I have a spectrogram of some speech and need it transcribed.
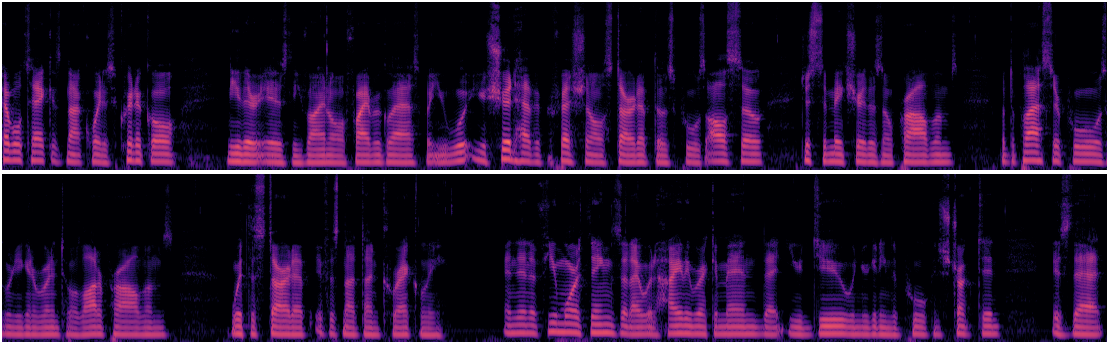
PebbleTec is not quite as critical. Neither is the vinyl or fiberglass, but you w- you should have a professional start up those pools also, just to make sure there's no problems. But the plaster pool is where you're going to run into a lot of problems with the startup if it's not done correctly. And then a few more things that I would highly recommend that you do when you're getting the pool constructed is that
